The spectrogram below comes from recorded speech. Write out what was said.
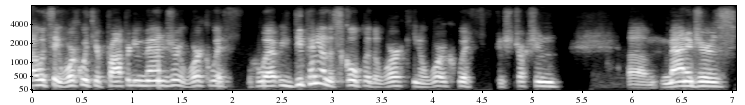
I would say work with your property manager, work with whoever, depending on the scope of the work. You know, work with construction um, managers,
